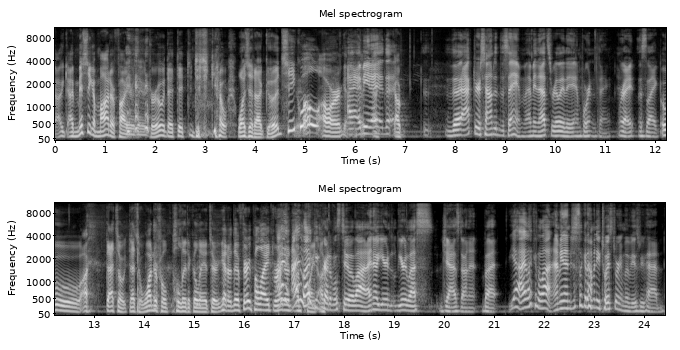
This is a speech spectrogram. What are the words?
I, am missing a modifier there, Drew. that, that, you know, was it a good sequel or? I, I mean, the, uh, the actor sounded the same. I mean, that's really the important thing, right? It's like, oh, that's a that's a wonderful political answer. You know, they're very polite, right? I, on, I on like point. Incredibles two a lot. I know you're you're less jazzed on it, but yeah, I like it a lot. I mean, and just look at how many Toy Story movies we've had,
